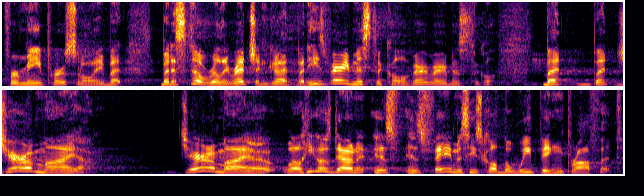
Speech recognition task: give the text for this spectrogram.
for me personally. But, but it's still really rich and good. But he's very mystical, very, very mystical. But, but Jeremiah, Jeremiah, well, he goes down, his, his fame is he's called the weeping prophet.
